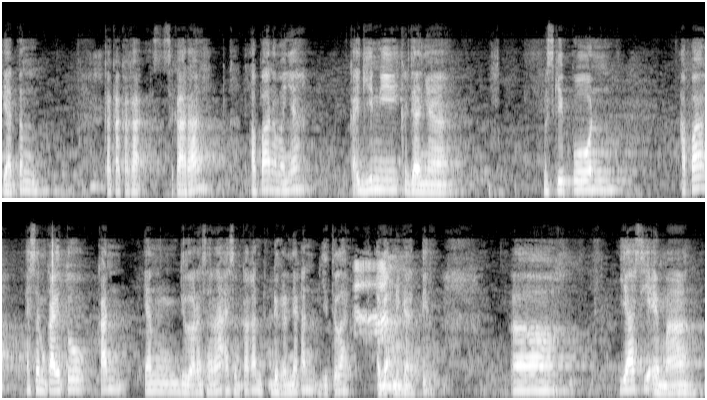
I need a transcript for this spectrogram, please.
kelihatan kakak-kakak sekarang apa namanya kayak gini kerjanya. Meskipun apa SMK itu kan yang di luar sana SMK kan dengarnya kan gitulah agak negatif. Eh, ya sih emang.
